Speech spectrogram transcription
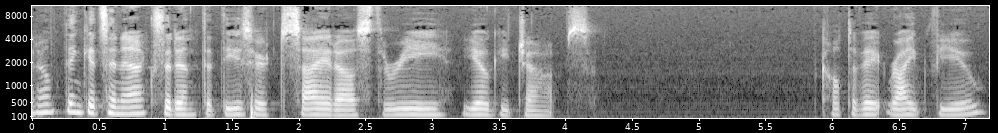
I don't think it's an accident that these are Sayadaw's three yogi jobs. Cultivate right view,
